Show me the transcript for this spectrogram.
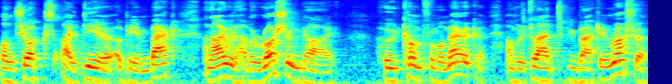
on Chuck's idea of being back. And I would have a Russian guy who'd come from America and was glad to be back in Russia.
